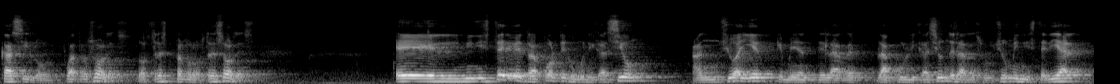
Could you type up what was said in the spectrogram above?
casi los cuatro soles, los tres, perdón, los tres soles. El Ministerio de Transporte y Comunicación anunció ayer que mediante la, publicación de la resolución ministerial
